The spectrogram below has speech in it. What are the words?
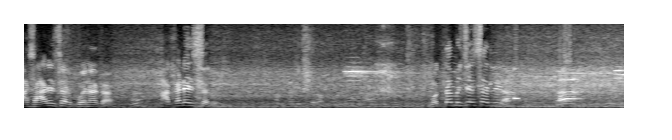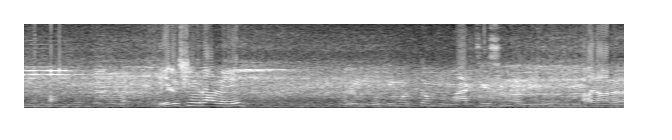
ఆ సారీ సార్ పోయినాక. అక్కడే ఇస్తారు. అక్కడ ఇస్తారు అమౌంట్? మొత్తం ఇచ్చేసారు లేదా? ఎరుసు రావే మరి మూతి మొత్తం మార్చేసినది అవునవును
